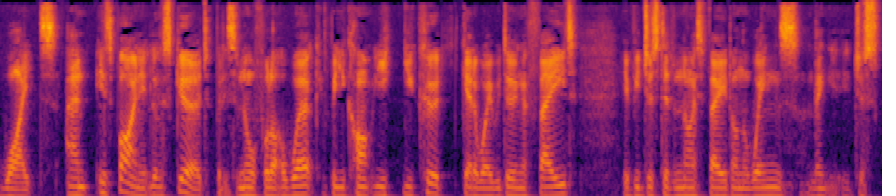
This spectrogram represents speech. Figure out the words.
white, and it's fine. It looks good, but it's an awful lot of work. But you can't. You, you could get away with doing a fade if you just did a nice fade on the wings. I think it just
